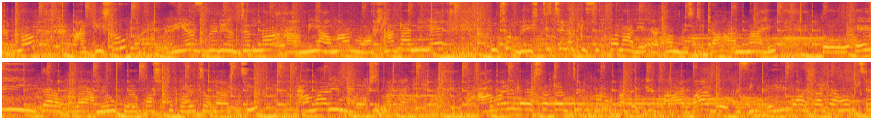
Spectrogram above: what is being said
জন্য, আর কিছু রিলস ভিডিওর জন্য আমি আমার মশলাটা নিয়ে কিছু বৃষ্টি ছিল কিছুক্ষণ আগে, এখন বৃষ্টিটা আর নাই। তো এই তেরোতলায় আমি উপরে কষ্ট করে চলে আসছি আমারই মশলাটা নিয়ে। আমারই মশলাটার জন্য আপনাদেরকে বারবার বলতেছি, এই মশলাটা হচ্ছে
